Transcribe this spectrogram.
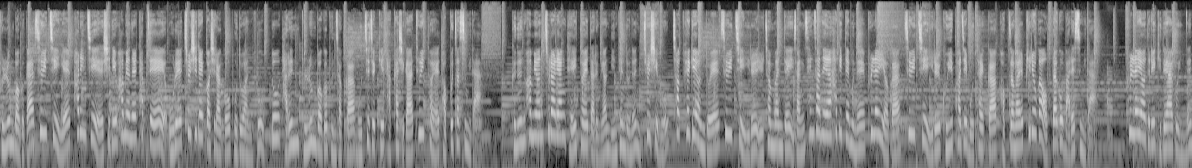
블룸버그가 스위치 2에 8인치 LCD 화면을 탑재해 올해 출시될 것이라고 보도한 후 또 다른 블룸버그 분석가 모치즈키 다카시가 트위터에 덧붙였습니다. 그는 화면 출하량 데이터에 따르면 닌텐도는 출시 후 첫 회계 연도에 스위치 2를 1천만 대 이상 생산해야 하기 때문에 플레이어가 스위치 2를 구입하지 못할까 걱정할 필요가 없다고 말했습니다. 플레이어들이 기대하고 있는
